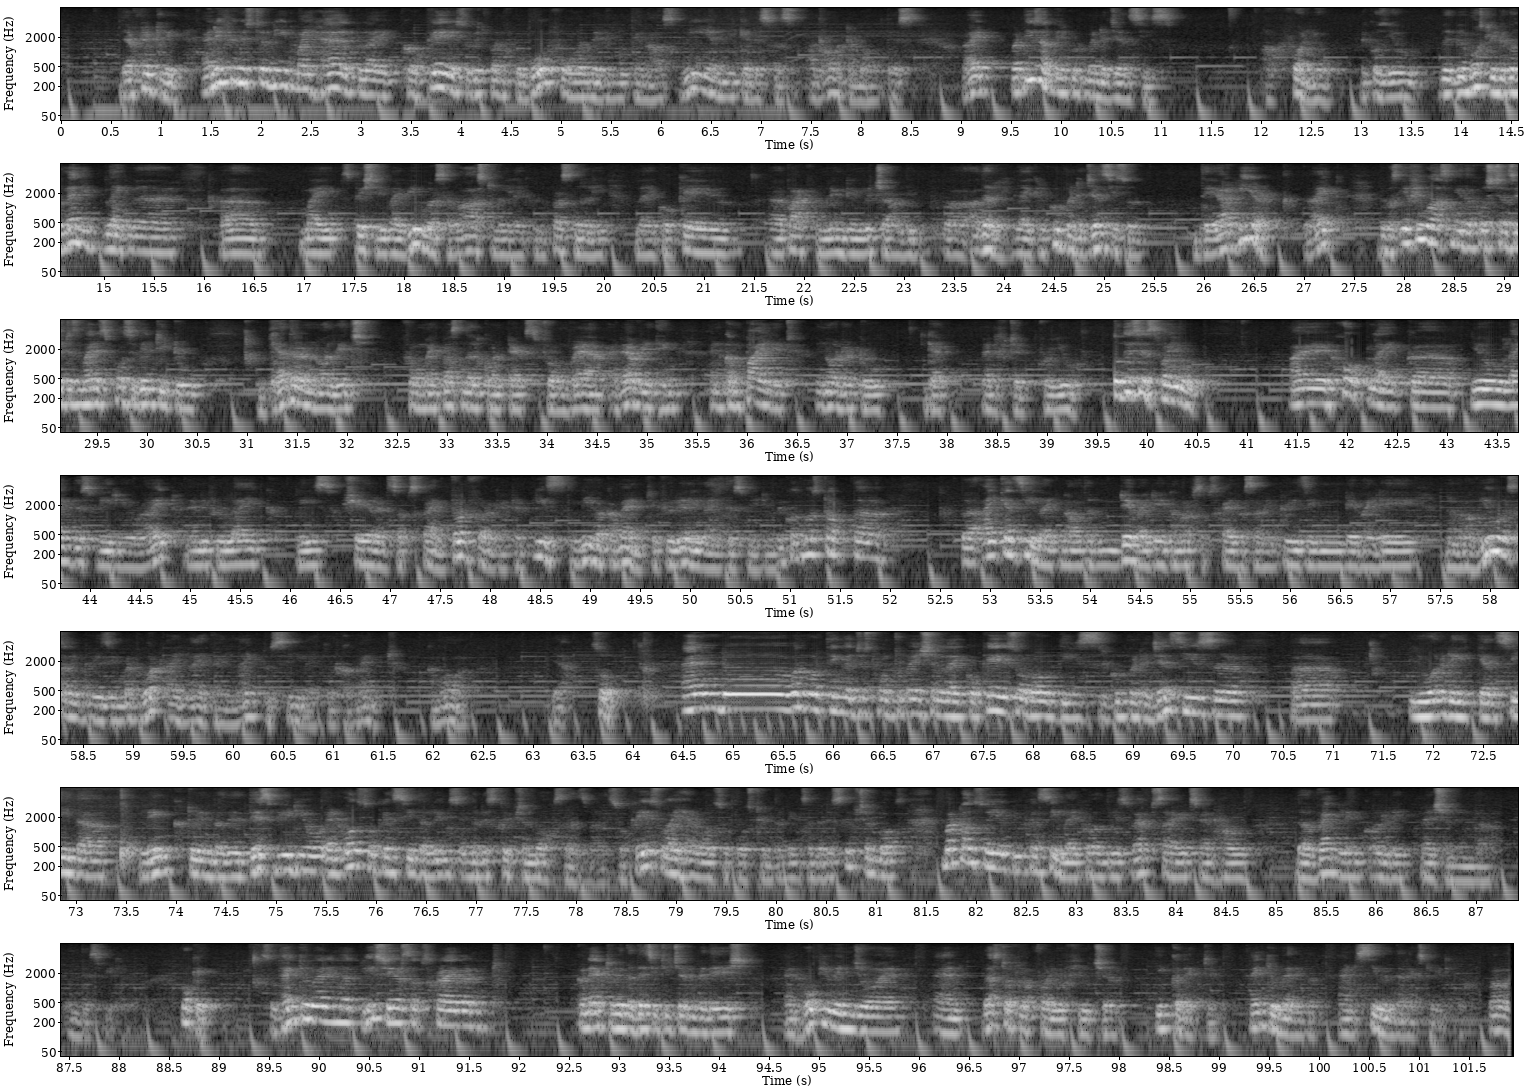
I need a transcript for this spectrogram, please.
Definitely. And if you still need my help, like, okay, so which one to go for, maybe you can ask me and we can discuss a lot about this, right? But these are the recruitment agencies uh, for you because you mostly because many like uh, uh, my especially my viewers have asked me like personally like okay apart from linkedin which are the uh, other like recruitment agencies so they are here, right? Because if you ask me the questions, it is my responsibility to gather knowledge from my personal context, from where and everything, and compile it in order to get benefited for you. So this is for you. I hope like uh, you like this video, right? And if you like, please share and subscribe. Don't forget it. Please leave a comment if you really like this video because most of the but I can see like now the day by day number of subscribers are increasing day by day number of viewers are increasing but what I like I like to see like your comment come on yeah so and uh, one more thing I just want to mention like okay so about these recruitment agencies uh, uh, you already can see the link to in the, this video and also can see the links in the description box as well. So okay so i have also posted the links in the description box. But also you, you can see like all these websites and how the web link already mentioned in the in this video. Okay so thank you very much. Please share subscribe and connect with the Desi teacher in Videsh and hope you enjoy and best of luck for your future keep connected. Thank you very much and see you in the next video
